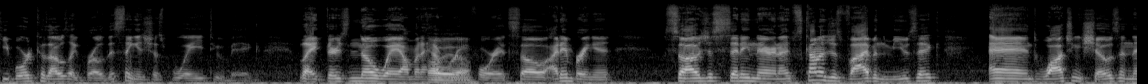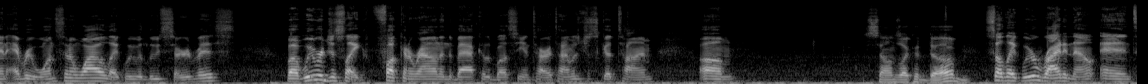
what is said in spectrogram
keyboard because I was like, bro, this thing is just way too big. Like, there's no way I'm gonna have Oh, yeah. room for it. So I didn't bring it. So I was just sitting there and I was kind of just vibing the music and watching shows. And then every once in a while, like we would lose service, but we were just like fucking around in the back of the bus the entire time. It was just a good time. Um, Sounds like a dub. So like we were riding out, and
